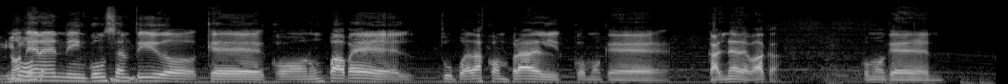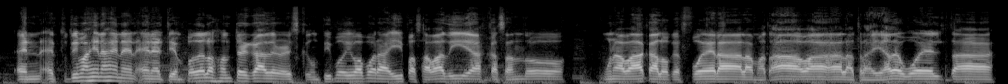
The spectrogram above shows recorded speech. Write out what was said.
no, tiene ningún sentido que con un papel tú puedas comprar como que carne de vaca. Como que en, tú te imaginas en el, tiempo de los hunter gatherers que un tipo iba por ahí, pasaba días cazando una vaca, lo que fuera, la mataba, la traía de vuelta,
